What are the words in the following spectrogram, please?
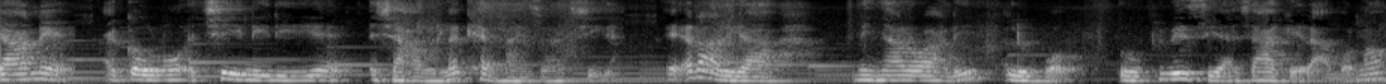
ရားနဲ့အကုန်လုံးအခြေအနေတွေရဲ့အရာကိုလက်ခံနိုင်စွမ်းရှိတယ်အဲအဲ့ဒါတွေကမင်းညာတော့ကလေအဲ့လိုပေါ့ဟိုဖိဖိစီရရခဲ့တာပေါ့နော်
